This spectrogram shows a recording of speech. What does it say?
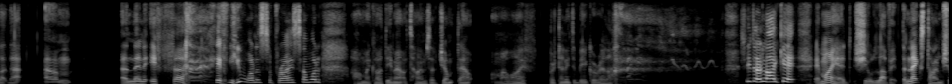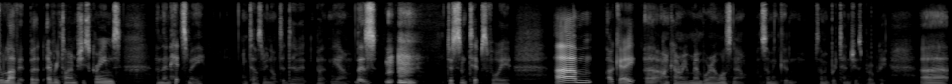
like that. Um, and then if uh, if you want to surprise someone, oh my god, the amount of times I've jumped out on my wife pretending to be a gorilla. she don't like it. In my head, she'll love it. The next time she'll love it, but every time she screams and then hits me and tells me not to do it. But yeah, there's just some tips for you. Um, okay, uh, I can't remember where I was now. Something good, something pretentious, probably. Uh,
